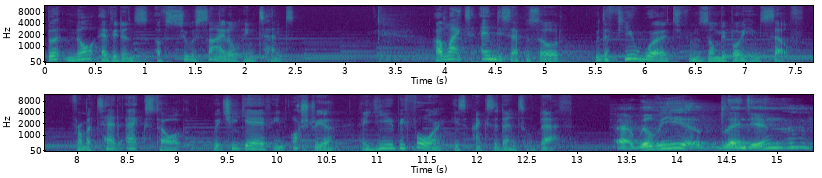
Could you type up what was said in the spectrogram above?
but no evidence of suicidal intent. I'd like to end this episode with a few words from Zombie Boy himself, from a TEDx talk which he gave in Austria a year before his accidental death. Uh, will we blend in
